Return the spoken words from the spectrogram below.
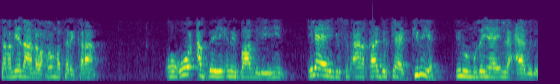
sanamyadaana waxba ma tari karaan. Oo uu caddeeyo inay baatil yihiin. Ilaahaygi subxaana qaadirkaa keliya inuu mudan yahay in la caabudo.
